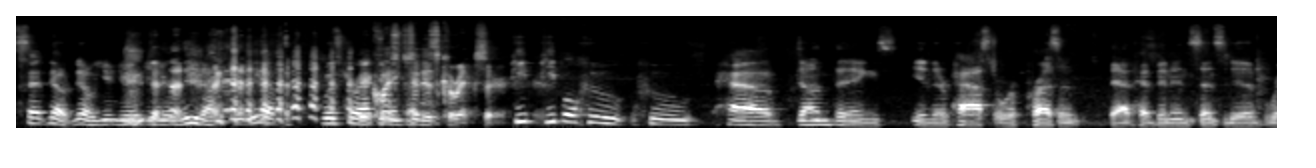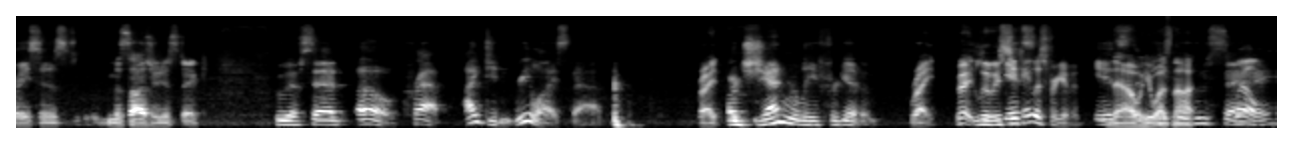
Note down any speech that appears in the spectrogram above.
said no no your your, your lead up your lead up was correct. and question is correct, sir. Pe- people who who have done things in their past or present that have been insensitive, racist, misogynistic, who have said, "Oh crap, I didn't realize that," right, are generally forgiven. right, right. Louis C.K. Was forgiven. No, he was not. Who say, Well-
